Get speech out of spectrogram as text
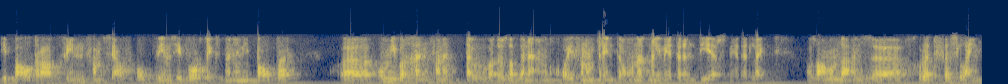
Die baldraad wen van self op weens die vortex binne in die pulper uh om die begin van 'n tou wat ons daar binne ingooi van omtrent 100 mm in deursnee dit lyk ons hang hom daar in 'n groot vislyn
